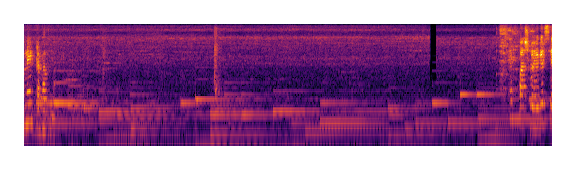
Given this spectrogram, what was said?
অনেকটা পাতলা। পাশ হয়ে গেছে,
